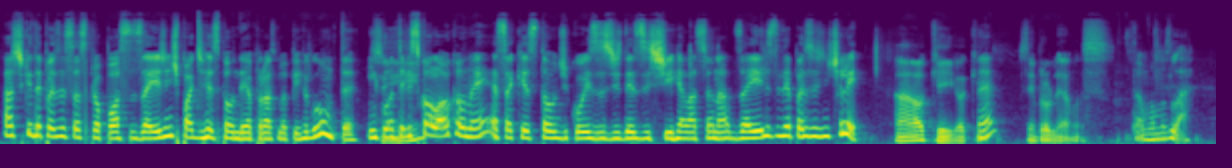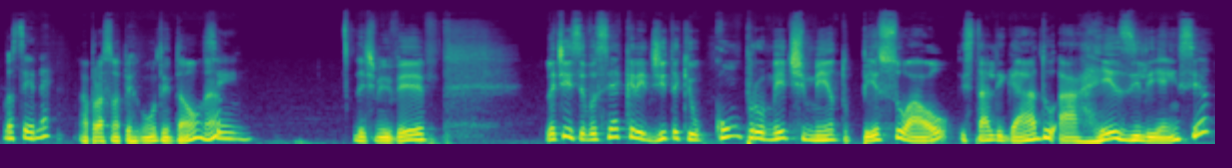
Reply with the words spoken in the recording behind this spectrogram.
Acho que depois dessas propostas aí a gente pode responder a próxima pergunta, enquanto Sim. eles colocam, né, essa questão de coisas de desistir relacionadas a eles e depois a gente lê. Ah, ok, ok. Né? Sem problemas. Então vamos lá. Você, né? A próxima pergunta, então, né? Sim. Deixa-me ver. Letícia, você acredita que o comprometimento pessoal está ligado à resiliência?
